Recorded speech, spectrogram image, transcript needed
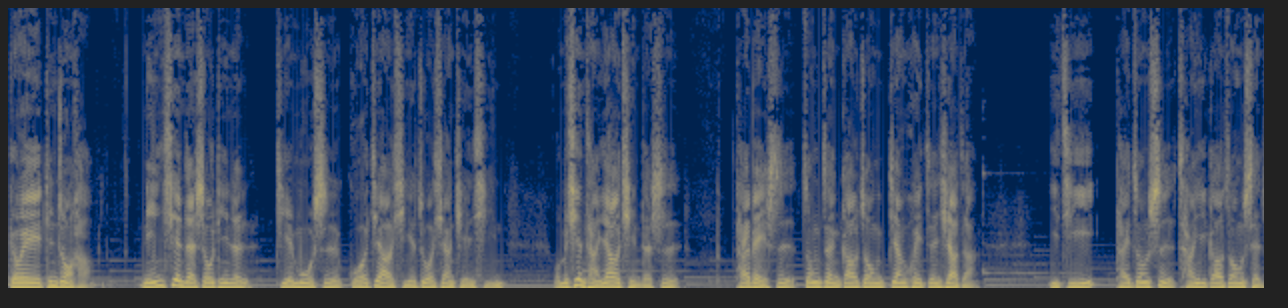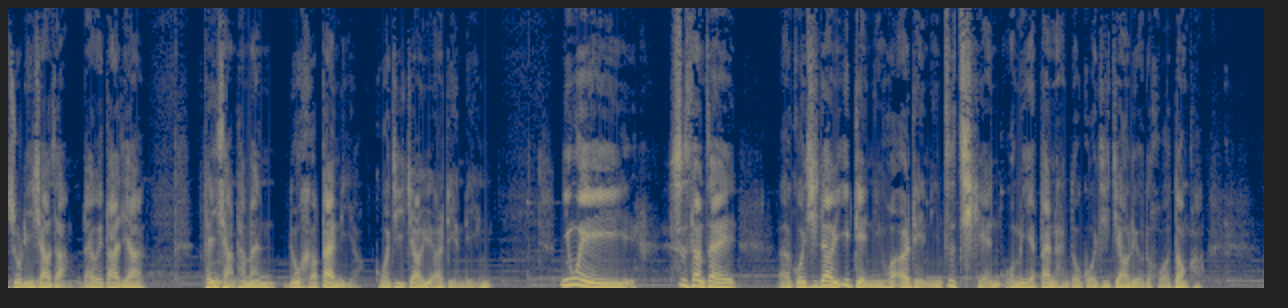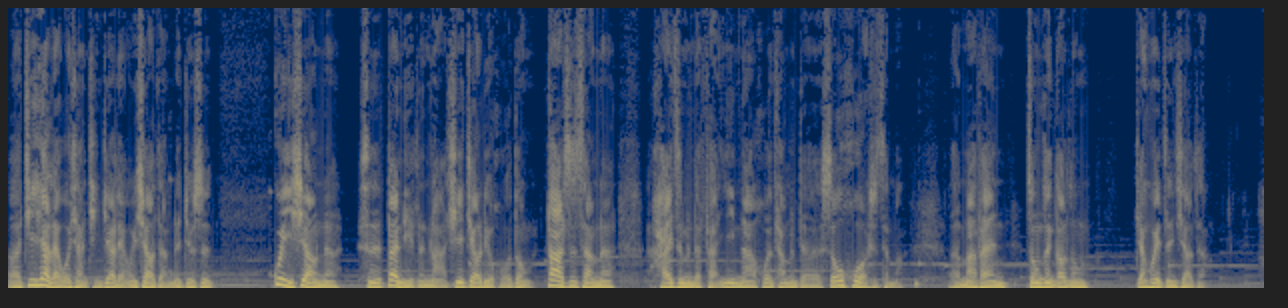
各位听众好，您现在收听的节目是《国教协作向前行》，我们现场邀请的是台北市中正高中江慧珍校长。以及台中市长义高中沈树林校长来为大家分享他们如何办理啊国际教育二点零。因为事实上在呃国际教育一点零或二点零之前，我们也办了很多国际交流的活动哈。呃，接下来我想请教两位校长的就是贵校呢是办理了哪些交流活动？大致上呢孩子们的反应啊或者他们的收获是什么？呃，麻烦中正高中江慧珍校长。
